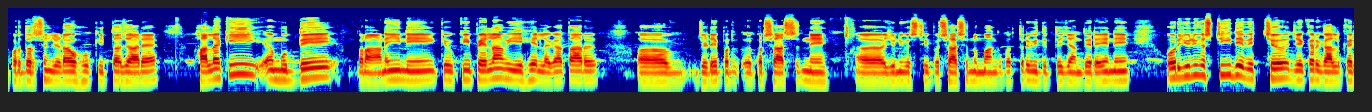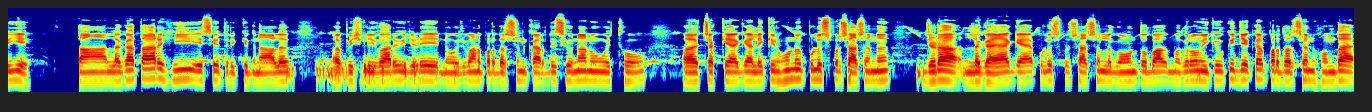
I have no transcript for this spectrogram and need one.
ਪ੍ਰਦਰਸ਼ਨ ਜਿਹੜਾ ਉਹ ਕੀਤਾ ਜਾ ਰਿਹਾ ਹੈ। ਹਾਲਾਂਕਿ ਮੁੱਦੇ ਪੁਰਾਣੇ ਨੇ, ਕਿਉਂਕਿ ਪਹਿਲਾਂ ਵੀ ਇਹ ਲਗਾਤਾਰ ਜਿਹੜੇ ਪ੍ਰ- ਪ੍ਰਸ਼ਾਸਨ ਨੇ ਯੂਨੀਵਰਸਿਟੀ ਪ੍ਰਸ਼ਾਸਨ ਨੂੰ ਮੰਗ ਪੱਤਰ ਵੀ ਦਿੱਤੇ ਜਾਂਦੇ ਰਹੇ ਨੇ। ਔਰ ਯੂਨੀਵਰਸਿਟੀ ਦੇ ਵਿੱਚ ਜੇਕਰ ਗੱਲ ਕਰੀਏ ਤਾਂ ਲਗਾਤਾਰ ਹੀ ਇਸੇ ਤਰੀਕੇ ਦੇ ਨਾਲ ਪਿਛਲੀ ਵਾਰ ਵੀ ਜਿਹੜੇ ਨੌਜਵਾਨ ਪ੍ਰਦਰਸ਼ਨ ਕਰਦੇ ਸੀ, ਉਹਨਾਂ ਨੂੰ ਇੱਥੋਂ ਚੱਕਿਆ ਗਿਆ। ਲੇਕਿਨ ਹੁਣ ਪੁਲਿਸ ਪ੍ਰਸ਼ਾਸਨ ਜਿਹੜਾ ਲਗਾਇਆ ਗਿਆ, ਪੁਲਿਸ ਪ੍ਰਸ਼ਾਸਨ ਲਗਾਉਣ ਤੋਂ ਬਾਅਦ ਮਗਰੋਂ ਵੀ, ਕਿਉਂਕਿ ਜੇਕਰ ਪ੍ਰਦਰਸ਼ਨ ਹੁੰਦਾ,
